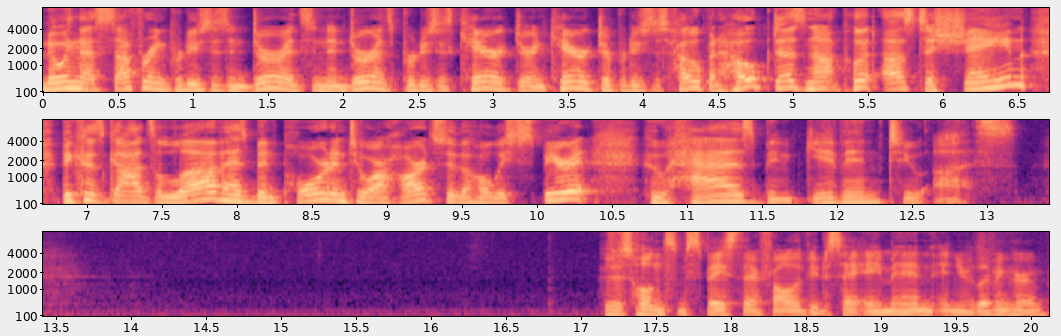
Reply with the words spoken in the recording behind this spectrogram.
knowing that suffering produces endurance, and endurance produces character, and character produces hope. And hope does not put us to shame because God's love has been poured into our hearts through the Holy Spirit who has been given to us. I'm just holding some space there for all of you to say amen in your living room.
